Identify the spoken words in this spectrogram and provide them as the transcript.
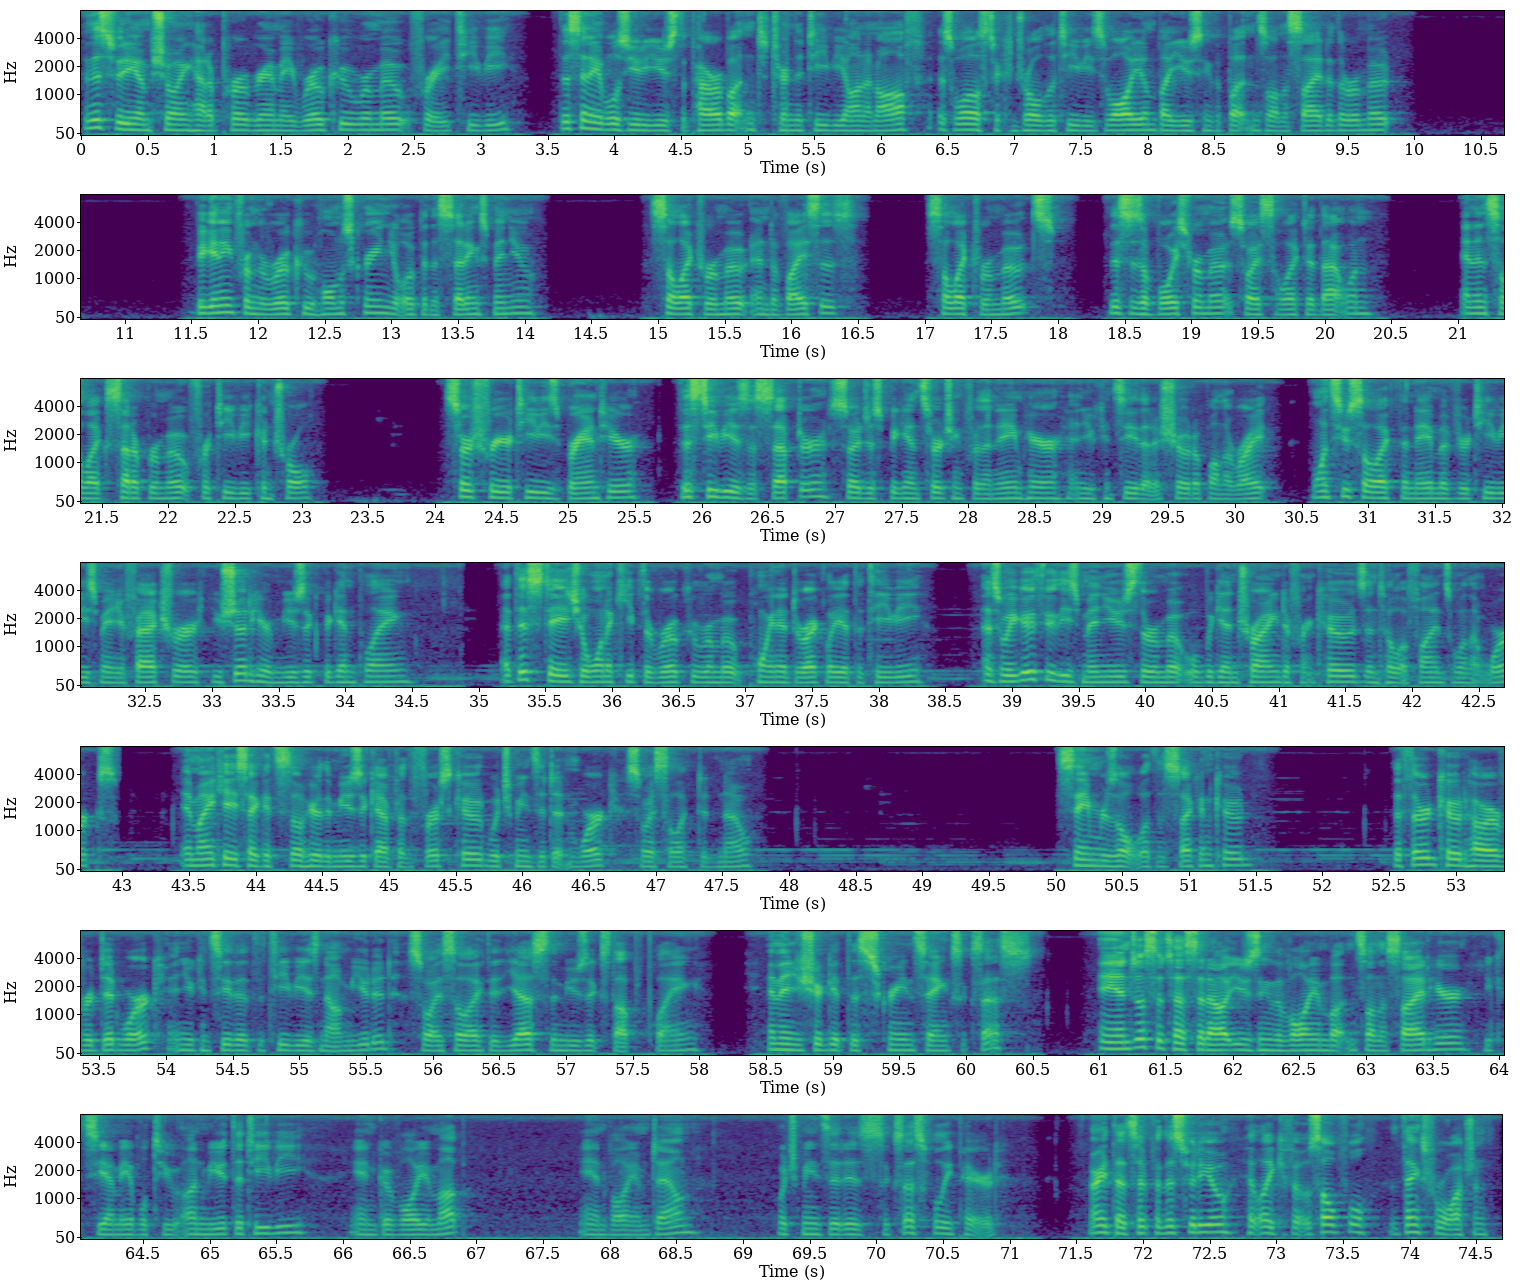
In this video I'm showing how to program a Roku remote for a TV. This enables you to use the power button to turn the TV on and off, as well as to control the TV's volume by using the buttons on the side of the remote. Beginning from the Roku home screen, you'll open the settings menu, select remote and devices, select remotes. This is a voice remote, so I selected that one, and then select setup remote for TV control. Search for your TV's brand here, this TV is a Sceptre, so I just began searching for the name here, and you can see that it showed up on the right. Once you select the name of your TV's manufacturer, you should hear music begin playing. At this stage, you'll want to keep the Roku remote pointed directly at the TV. As we go through these menus, the remote will begin trying different codes until it finds one that works. In my case, I could still hear the music after the first code, which means it didn't work, so I selected no. Same result with the second code. The third code, however, did work, and you can see that the TV is now muted, so I selected yes, the music stopped playing. And then you should get this screen saying success. And just to test it out using the volume buttons on the side here, you can see I'm able to unmute the TV and go volume up and volume down, which means it is successfully paired. Alright, that's it for this video. Hit like if it was helpful, and thanks for watching.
